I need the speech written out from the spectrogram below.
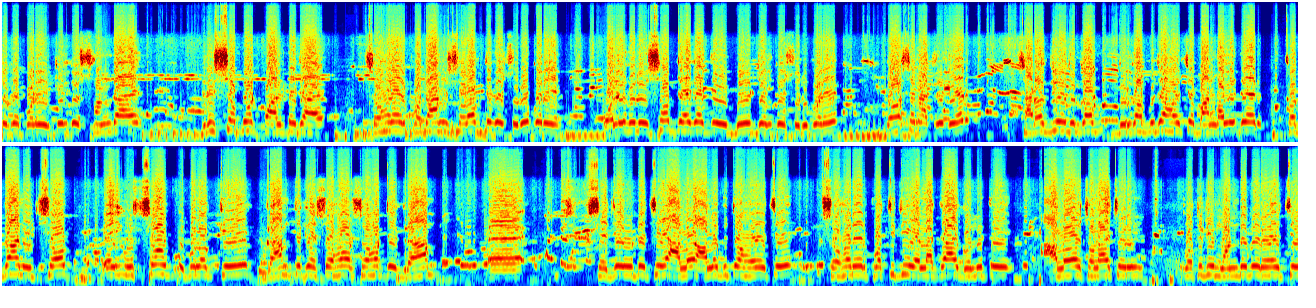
চোখে পড়ে, কিন্তু সন্ধ্যায় দৃশ্যপট পাল্টে যায়। শহরের প্রধান সড়ক থেকে শুরু করে অলিগুলি সব জায়গাতে ভিড় জমতে শুরু করে। দর্শনার্থীদের শারদীয় দুর্গা দুর্গাপূজা হচ্ছে বাঙালিদের প্রধান উৎসব। এই উৎসব উপলক্ষে গ্রাম থেকে শহর শহর থেকে গ্রাম সেজে উঠেছে, আলো আলোকিত হয়েছে। শহরের প্রতিটি এলাকায় গলিতে আলো চলাচল প্রতিটি মণ্ডপে রয়েছে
